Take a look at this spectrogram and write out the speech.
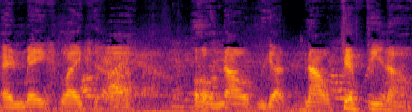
and make like uh, oh now we got now 50 now.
